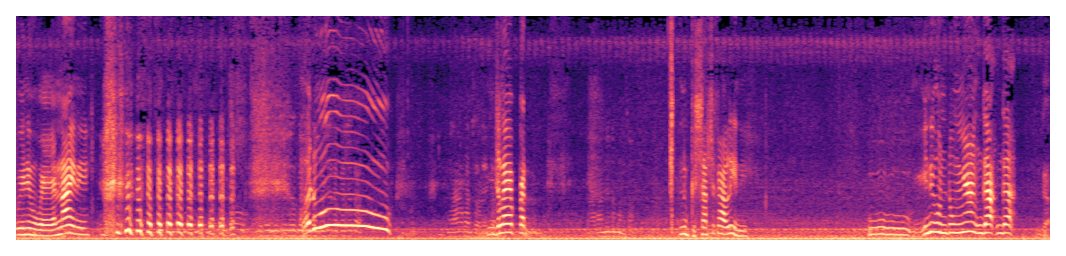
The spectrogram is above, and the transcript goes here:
Ini wena ini. Aduh, jelepet. Ini besar sekali nih. Uh, ini untungnya enggak enggak Enggak,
